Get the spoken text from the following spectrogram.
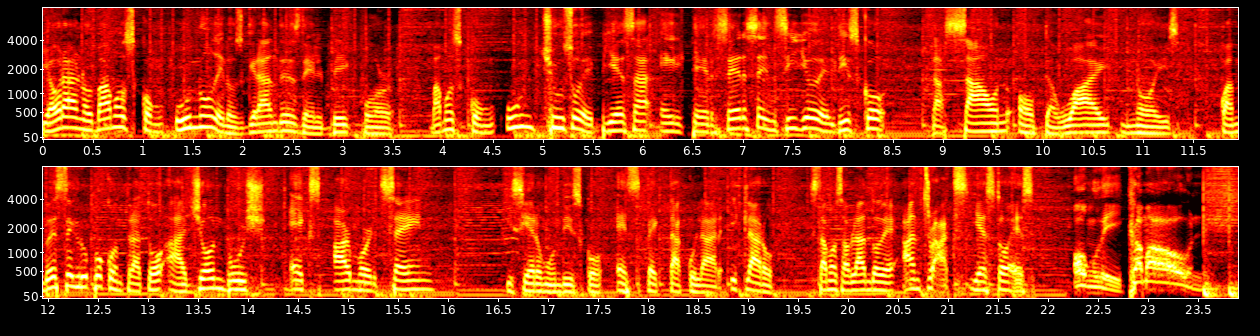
Y ahora nos vamos con uno de los grandes del Big Four. Vamos con un chuzo de pieza, el tercer sencillo del disco The Sound of the White Noise. Cuando este grupo contrató a John Bush, ex Armored Saint, hicieron un disco espectacular. Y claro, estamos hablando de Anthrax y esto es Only Come On.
